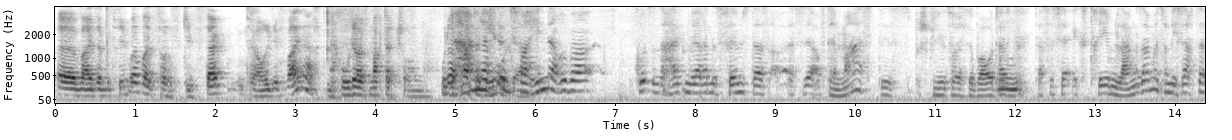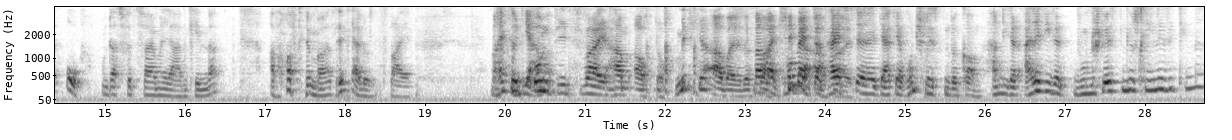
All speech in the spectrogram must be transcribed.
äh, weiter betrieben haben, weil sonst gibt es da ein trauriges Weihnachten. Ach, Rudolf macht das schon. Rudolf Wir macht haben das ja uns Jahr. vorhin darüber kurz unterhalten während des Films, dass als er auf dem Mars das Spielzeug gebaut hat, dass es ja extrem langsam ist und ich sagte, oh, und das für zwei Milliarden Kinder. Aber auf dem Mars sind ja nur zwei. Meinst du, die haben... Und die zwei haben auch noch mitgearbeitet. Das war Moment, Moment, das heißt, äh, der hat ja Wunschlisten bekommen. Haben die dann alle diese Wunschlisten geschrieben, diese Kinder?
